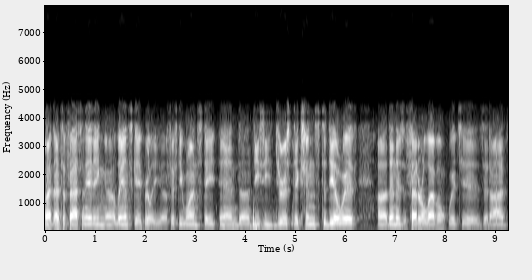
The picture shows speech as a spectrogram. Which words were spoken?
That's a fascinating uh, landscape, really. Uh, 51 state and uh, D.C. jurisdictions to deal with. Uh, then there's a federal level, which is at odds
